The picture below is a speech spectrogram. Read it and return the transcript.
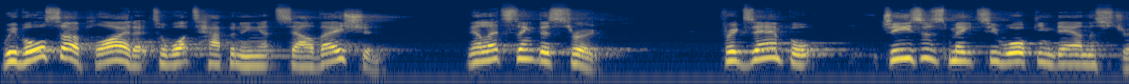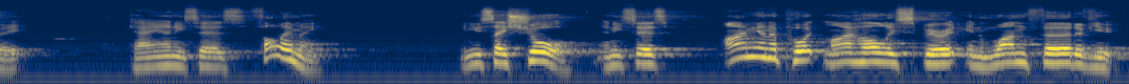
We've also applied it to what's happening at salvation. Now let's think this through. For example, Jesus meets you walking down the street, okay, and he says, follow me. And you say, sure. And he says, I'm going to put my Holy Spirit in one third of you.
